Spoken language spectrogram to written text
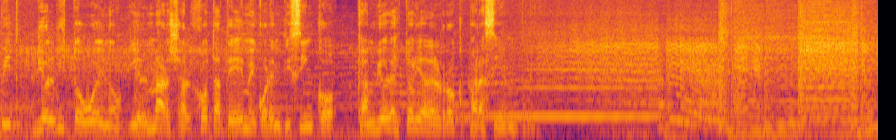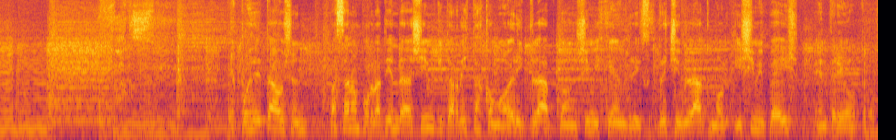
Pete dio el visto bueno y el Marshall JTM 45 cambió la historia del rock para siempre. Después de Townshend, pasaron por la tienda de Jim guitarristas como Eric Clapton, Jimi Hendrix, Richie Blackmore y Jimmy Page, entre otros.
